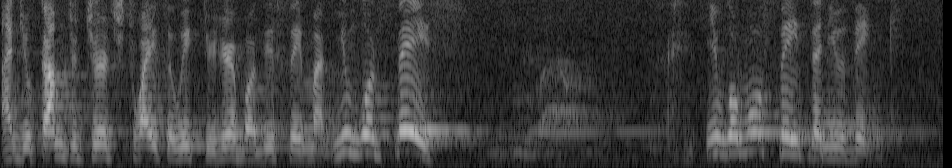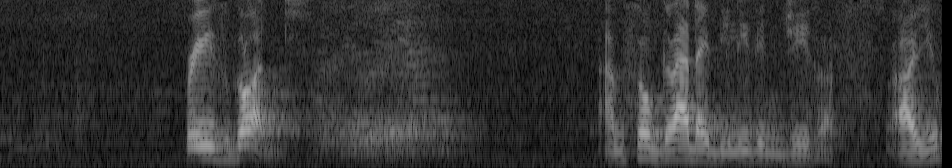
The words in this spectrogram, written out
And you come to church twice a week to hear about this same man. You've got faith. You've got more faith than you think. Praise God. I'm so glad I believe in Jesus. Are you?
